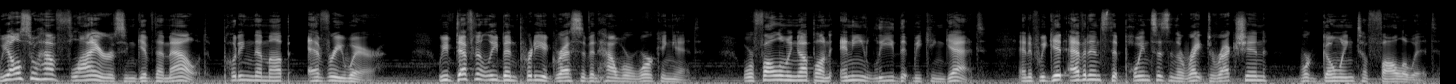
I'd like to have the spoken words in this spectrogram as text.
We also have flyers and give them out, putting them up everywhere. We've definitely been pretty aggressive in how we're working it. We're following up on any lead that we can get, and if we get evidence that points us in the right direction, we're going to follow it.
